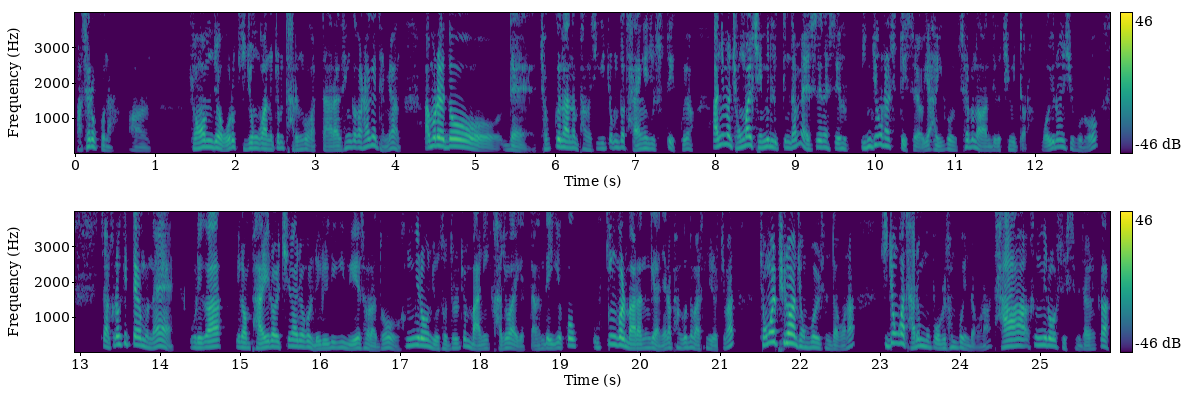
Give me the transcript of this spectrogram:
아, 새롭구나. 아, 경험적으로 기존과는 좀 다른 것 같다라는 생각을 하게 되면 아무래도 네 접근하는 방식이 좀 더 다양해질 수도 있고요. 아니면 정말 재미를 느낀다면 SNS에 인증을 할 수도 있어요. 야 이거 새로 나왔는데 이거 재밌더라. 뭐 이런 식으로 자 그렇기 때문에 우리가 이런 바이럴 친화력을 늘리기 위해서라도 흥미로운 요소들을 좀 많이 가져와야겠다. 근데 이게 꼭 웃긴 걸 말하는 게 아니라 방금도 말씀드렸지만 정말 필요한 정보를 준다거나 기존과 다른 문법을 선보인다거나 다 흥미로울 수 있습니다. 그러니까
